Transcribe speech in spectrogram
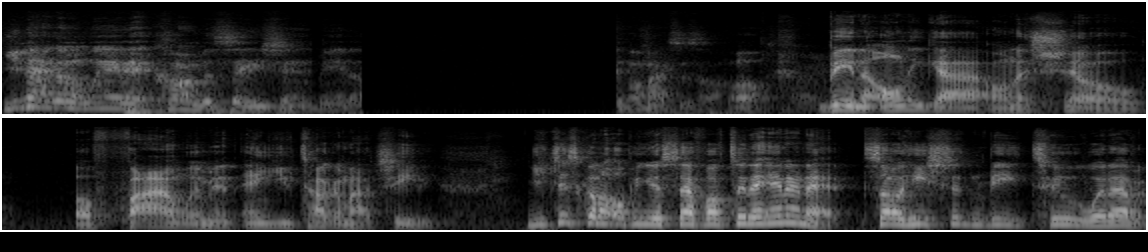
You're not gonna win that conversation. Being a, my mic's is off. Oh, being the only guy on a show of five women and you talking about cheating, you're just gonna open yourself up to the internet. So he shouldn't be too whatever.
